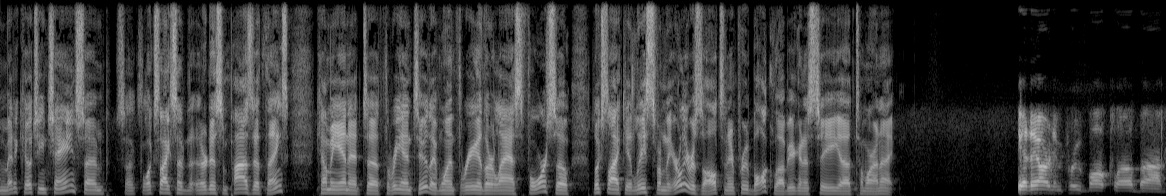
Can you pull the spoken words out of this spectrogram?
made a coaching change. So, so it looks like some, they're doing some positive things. Coming in at three and two, they've won three of their last four. So looks like at least from the early results, an improved ball club you're going to see tomorrow night. Yeah, they are an improved ball club. I've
